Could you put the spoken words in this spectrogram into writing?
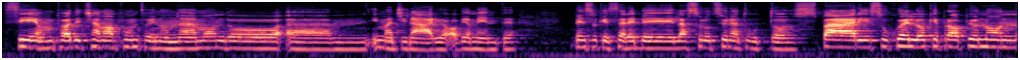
Sì, un po' diciamo appunto in un mondo um, immaginario, ovviamente. Penso che sarebbe la soluzione a tutto. Spari su quello che proprio non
